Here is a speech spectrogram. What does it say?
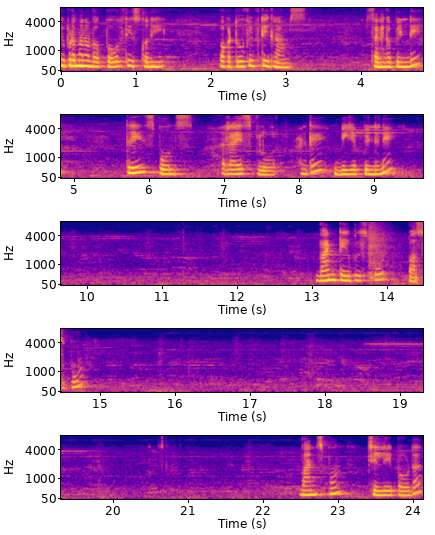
ఇప్పుడు మనం ఒక బౌల్ తీసుకొని ఒక టూ ఫిఫ్టీ గ్రామ్స్ శనగపిండి త్రీ స్పూన్స్ రైస్ ఫ్లోర్ అంటే బియ్యం పిండిని వన్ టేబుల్ స్పూన్ పసుపు వన్ స్పూన్ చిల్లీ పౌడర్.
